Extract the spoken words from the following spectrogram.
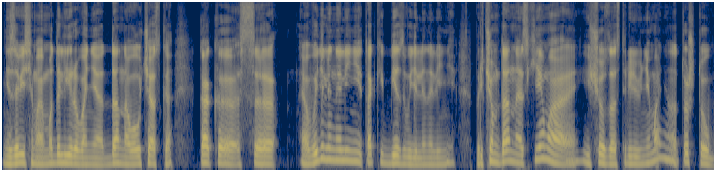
независимое моделирование данного участка как с выделенной линии, так и без выделенной линии. Причем данная схема, еще заострили внимание на то, что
